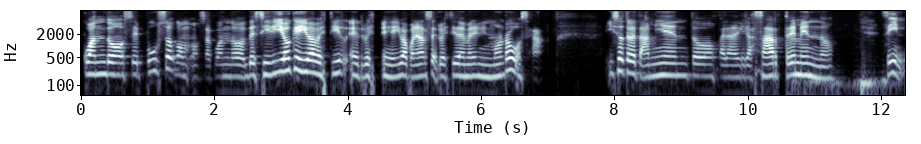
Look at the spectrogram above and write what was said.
cuando se puso como, o sea, cuando decidió que iba a vestir el eh, iba a ponerse el vestido de Marilyn Monroe, o sea, hizo tratamientos para adelgazar, tremendo. Sí,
